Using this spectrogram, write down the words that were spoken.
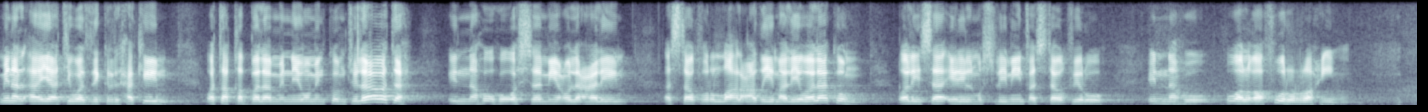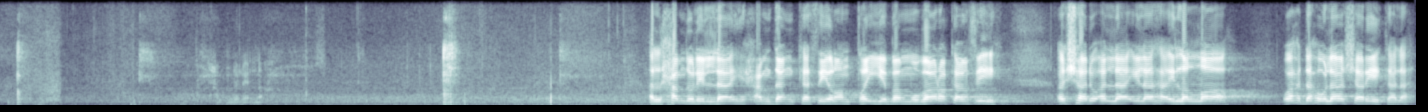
من الآيات والذكر الحكيم وتقبل مني ومنكم تلاوته إنه هو السميع العليم أستغفر الله العظيم لي ولكم ولسائر المسلمين فاستغفروه إنه هو الغفور الرحيم الحمد لله حمدا كثيرا طيبا مباركا فيه أشهد أن لا إله إلا الله وحده لا شريك له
